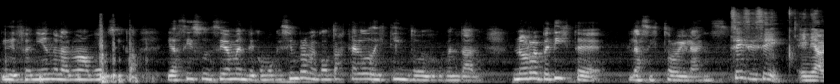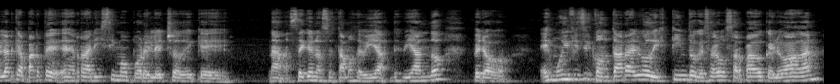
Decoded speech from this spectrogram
y defendiendo la nueva música. Y así sucesivamente, como que siempre me contaste algo distinto del documental. No repetiste las storylines. Sí, sí, sí. Y ni hablar que aparte es rarísimo por el hecho de que, nada, sé que nos estamos desvia- desviando, pero es muy difícil contar algo distinto, que es algo zarpado que lo hagan,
